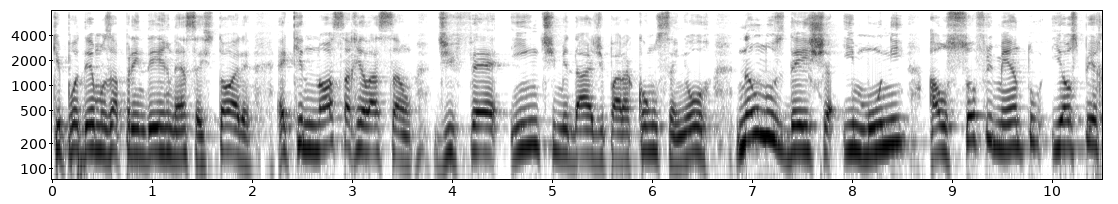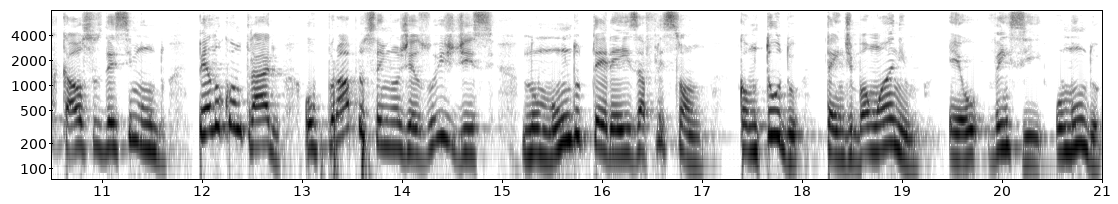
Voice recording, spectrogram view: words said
que podemos aprender nessa história é que nossa relação de fé e intimidade para com o Senhor não nos deixa imune ao sofrimento e aos percalços desse mundo. Pelo contrário, o próprio Senhor Jesus disse: No mundo tereis aflição. Contudo, tem de bom ânimo, eu venci o mundo.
